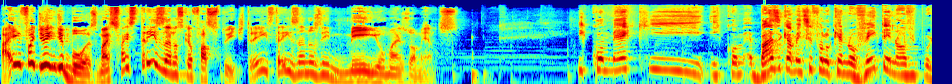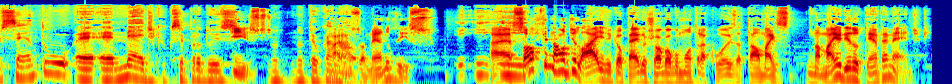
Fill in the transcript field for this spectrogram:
Aí foi de de boas, mas faz três anos que eu faço Twitch. Três, três anos e meio, mais ou menos. E como é que. E como, basicamente, você falou que é 99% é, é Magic que você produz isso. No, no teu canal. Mais ou menos isso. E, e, é e... só final de live que eu pego, jogo alguma outra coisa tal, mas na maioria do tempo é Magic.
